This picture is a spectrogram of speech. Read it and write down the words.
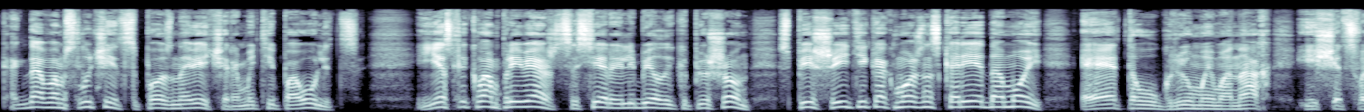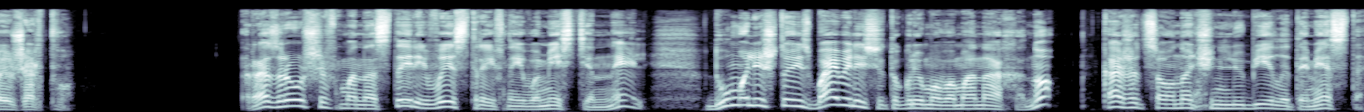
Когда вам случится поздно вечером идти по улице, если к вам привяжется серый или белый капюшон, спешите как можно скорее домой. Это угрюмый монах ищет свою жертву. Разрушив монастырь и выстроив на его месте Нель, думали, что избавились от угрюмого монаха, но, кажется, он очень любил это место,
